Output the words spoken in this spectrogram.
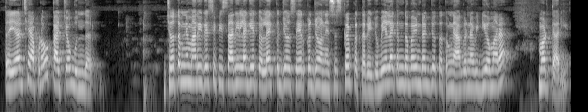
તૈયાર છે આપણો કાચો ગુંદર. જો તમને મારી રેસીપી સારી લાગે તો લાઇક કરજો શેર કરજો અને સબસ્ક્રાઈબ કરતા રહેજો. બે લાઇકન દબાવીને રાખજો તો તમને આગળના વીડિયો અમારા મળતા રહીએ.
